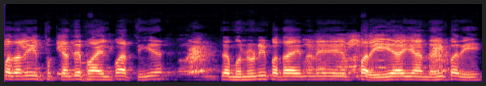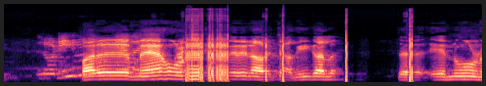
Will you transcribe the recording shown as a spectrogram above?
ਪਤਾ ਨਹੀਂ ਕਹਿੰਦੇ ਫਾਈਲ ਭਰਤੀ ਹੈ ਤੇ ਮੈਨੂੰ ਨਹੀਂ ਪਤਾ ਇਹਨਾਂ ਨੇ ਭਰੀ ਆ ਜਾਂ ਨਹੀਂ ਭਰੀ। ਪਰ ਮੈਂ ਹੁਣ ਮੇਰੇ ਨਾਲ ਚ ਆ ਗਈ ਗੱਲ ਤੇ ਇਹਨੂੰ ਹੁਣ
